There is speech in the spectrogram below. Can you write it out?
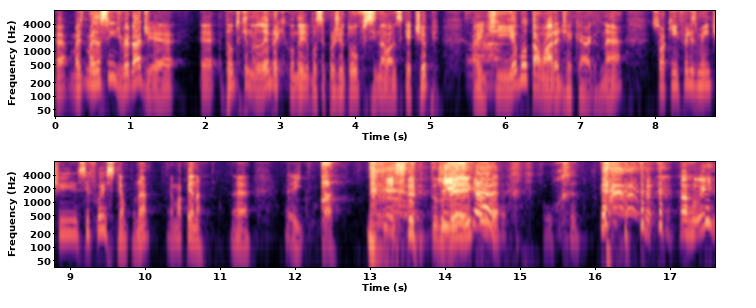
É, mas, mas assim, de verdade, é, é, tanto que lembra que quando você projetou a oficina lá no SketchUp, a gente ia botar uma área de recarga, né? Só que infelizmente se foi esse tempo, né? É uma pena. É, eita. Tudo Que bem aí, isso, cara? cara? Porra. Tá ruim?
